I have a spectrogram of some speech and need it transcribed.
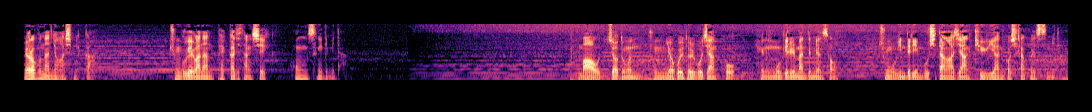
여러분 안녕하십니까? 중국에 관한 100가지 상식 홍승일입니다. 마오쩌둥은 국력을 돌보지 않고 핵무기를 만들면서 중국인들이 무시당하지 않기 위한 것이라고 했습니다.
